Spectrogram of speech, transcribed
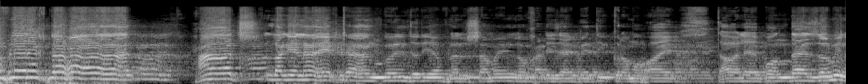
আপনার একটা হাত হাত লাগে না, একটা আঙ্গুল যদি আপনার সামান্য খাটে যায়, ব্যতিক্রম হয়, তাহলে বন্দায় জমিন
